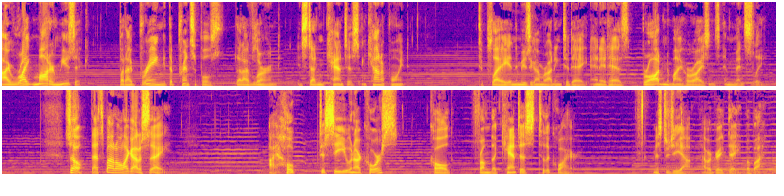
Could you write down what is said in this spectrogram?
I write modern music, but I bring the principles that I've learned in studying cantus and counterpoint to play in the music I'm writing today, and it has broadened my horizons immensely. So that's about all I got to say. I hope to see you in our course called From the Cantus to the Choir. Mr. G out. Have a great day. Bye bye.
